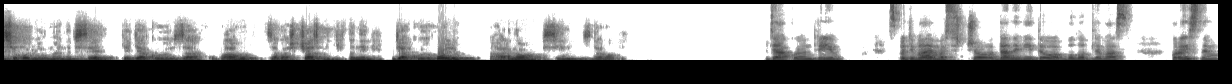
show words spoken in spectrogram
сьогодні в мене все. Я дякую за увагу, за ваш час приділений. Дякую, Олю. Гарного всім здоров'я. Дякую, Андрію. Сподіваємось, що дане відео було для вас корисним.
